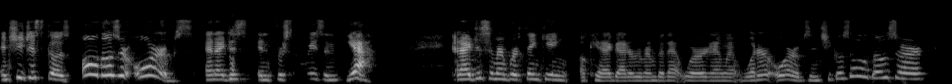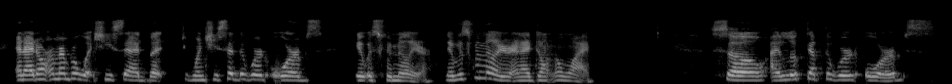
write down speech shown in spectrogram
And she just goes, oh, those are orbs. And I just, and for some reason, yeah. And I just remember thinking, okay, I got to remember that word. And I went, what are orbs? And she goes, oh, those are, and I don't remember what she said, but when she said the word orbs, it was familiar. It was familiar. And I don't know why. So I looked up the word orbs.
